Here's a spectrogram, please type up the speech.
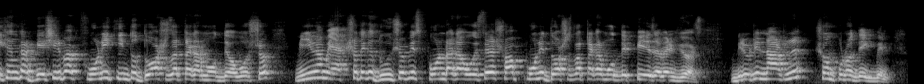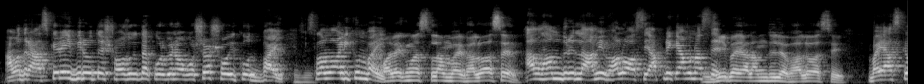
এখানকার বেশিরভাগ ফোনই কিন্তু দশ হাজার টাকার মধ্যে অবশ্য। মিনিমাম একশো থেকে দুইশো পিস ফোন রাখা হয়েছে। সব ফোনই দশ হাজার টাকার মধ্যে পেয়ে যাবেন ভিউয়ার্স ভিডিওটি না টেনে সম্পূর্ণ দেখবেন। আমাদের আজকের এই ভিডিওতে সহযোগিতা করবেন অবশ্য সৈকত ভাই। আসসালামু আলাইকুম ভাই। ওয়ালাইকুম আসসালাম ভাই ভালো আছেন? আলহামদুলিল্লাহ আমি ভালো আছি। আপনি কেমন আছেন? জি ভাই আলহামদুলিল্লাহ ভালো আছি। ভাই আজকে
